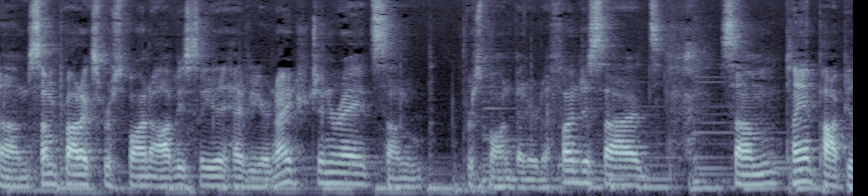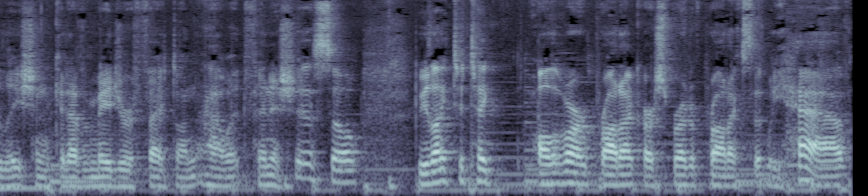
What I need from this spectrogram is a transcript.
Um, some products respond obviously to heavier nitrogen rates, some respond better to fungicides. Some plant population could have a major effect on how it finishes. So we like to take all of our product, our spread of products that we have,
